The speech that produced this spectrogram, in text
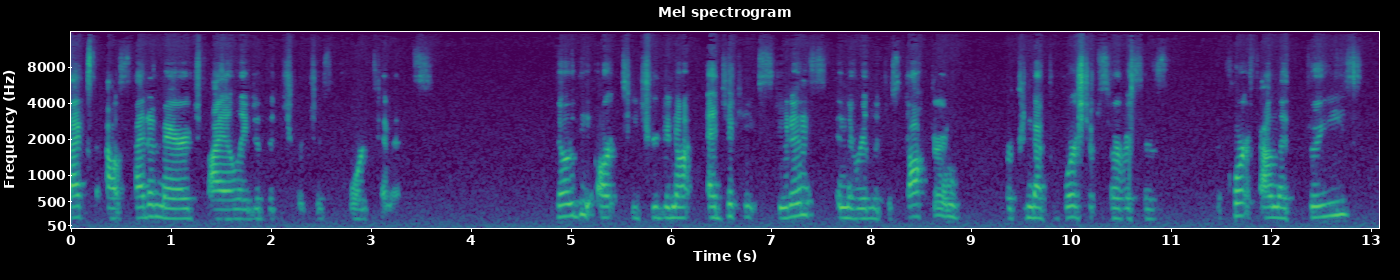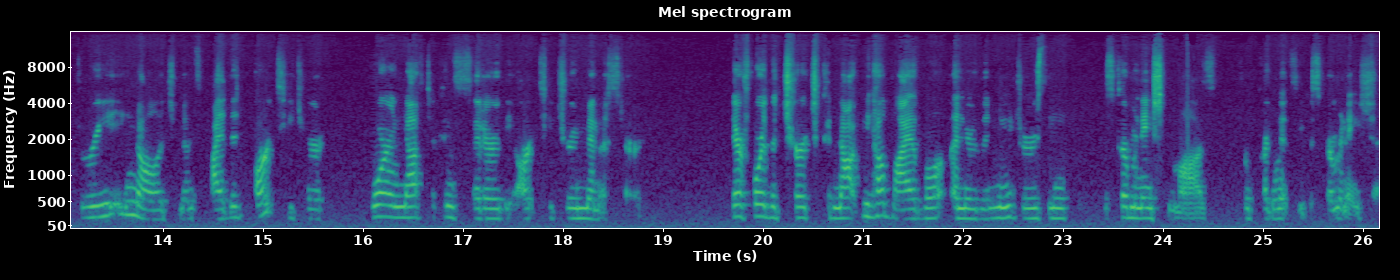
sex outside of marriage violated the church's core tenets. Though the art teacher did not educate students in the religious doctrine or conduct worship services, the court found that these three acknowledgments by the art teacher were enough to consider the art teacher a minister. Therefore, the church could not be held liable under the New Jersey discrimination laws for pregnancy discrimination.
